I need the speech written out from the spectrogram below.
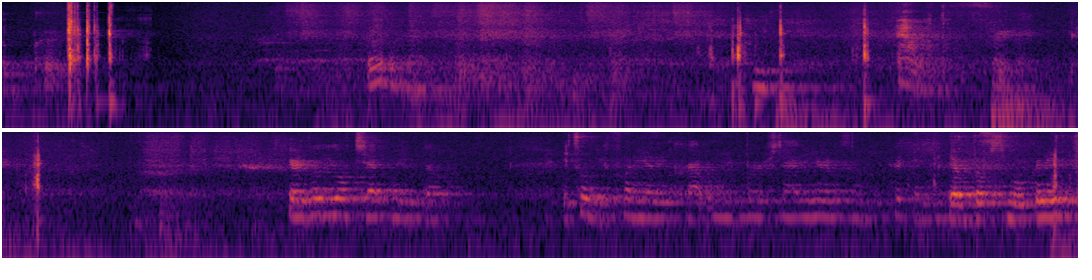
Oh, crap. Uh-oh. Ow, what the frick? Here's a little checkmate though. It's gonna be funnier than crap when we burst out of here and it's gonna be freaking. They have those smoke grenades.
